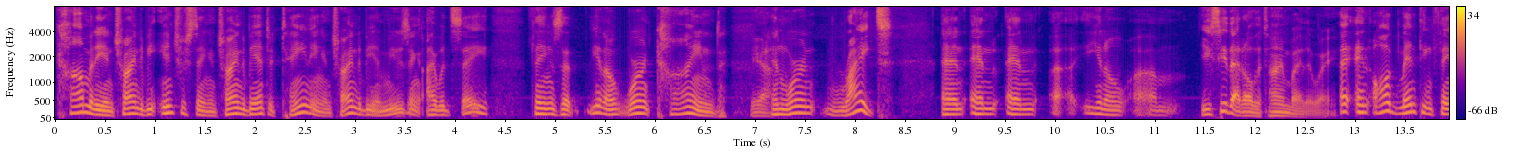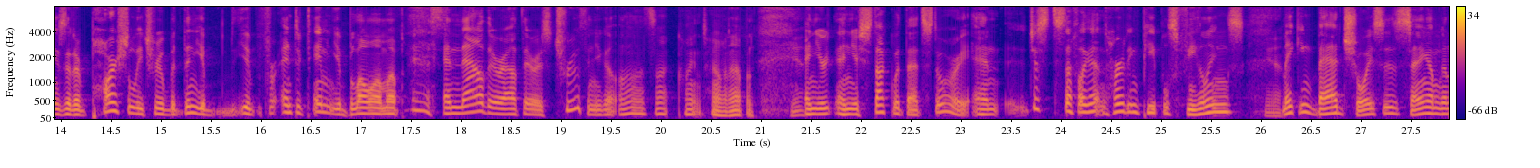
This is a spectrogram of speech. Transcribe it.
comedy and trying to be interesting and trying to be entertaining and trying to be amusing, I would say things that you know weren't kind Yeah. and weren't right, and and and uh, you know. Um, You see that all the time, by the way. and augmenting things that are partially true, but then you, you for entertainment you blow them up, Yes. and now they're out there as truth, and you go, oh, that's not quite how it happened, and you're and you're stuck with that story, and just stuff like that, and hurting people's feelings, Yeah. making bad choices, saying I'm going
